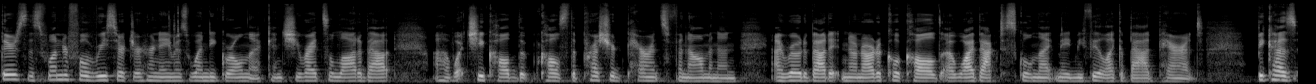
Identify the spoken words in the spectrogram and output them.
there's this wonderful researcher. Her name is Wendy Grolnick, and she writes a lot about uh, what she called the, calls the pressured parents phenomenon. I wrote about it in an article called uh, "Why Back to School Night Made Me Feel Like a Bad Parent," because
